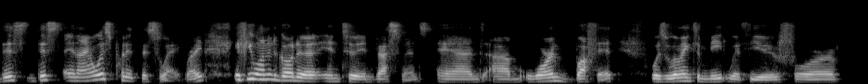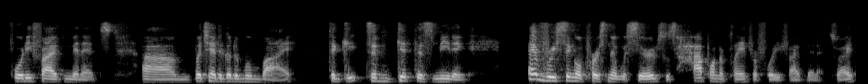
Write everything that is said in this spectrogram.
this this and i always put it this way right? If you wanted to go to into investments and um, warren buffett was willing to meet with you for 45 minutes um, but you had to go to mumbai to get, to get this meeting every single person that was serious was hop on a plane for 45 minutes, right?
